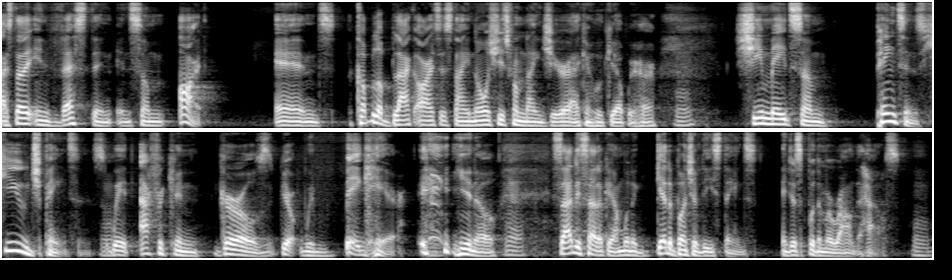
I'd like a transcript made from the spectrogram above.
I started investing in some art and a couple of black artists I know. She's from Nigeria. I can hook you up with her. Mm. She made some paintings, huge paintings mm. with African girls with big hair, you know. Yeah. So I decided, okay, I'm going to get a bunch of these things and just put them around the house. Mm.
